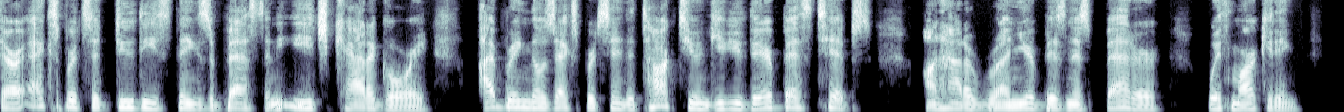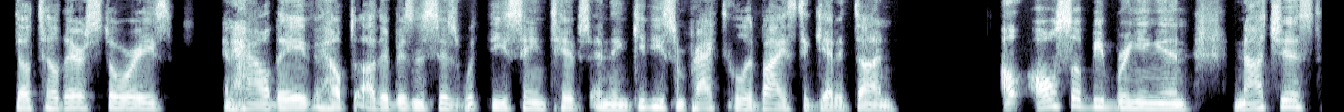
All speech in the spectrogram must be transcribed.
There are experts that do these things the best in each category. I bring those experts in to talk to you and give you their best tips on how to run your business better with marketing. They'll tell their stories and how they've helped other businesses with these same tips and then give you some practical advice to get it done. I'll also be bringing in not just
